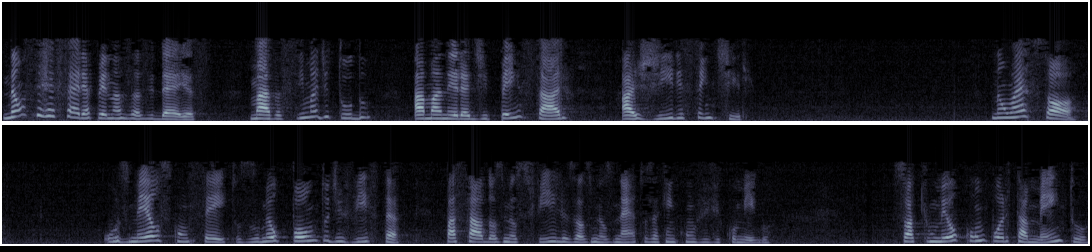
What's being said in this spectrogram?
não se refere apenas às ideias, mas, acima de tudo, à maneira de pensar, agir e sentir. Não é só os meus conceitos, o meu ponto de vista passado aos meus filhos, aos meus netos, a quem convive comigo. Só que o meu comportamento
